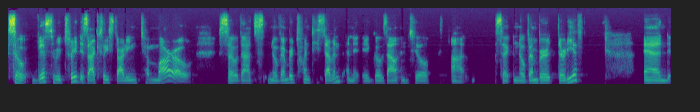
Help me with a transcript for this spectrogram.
So, this retreat is actually starting tomorrow. So that's November 27th, and it, it goes out until uh, so November 30th. And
